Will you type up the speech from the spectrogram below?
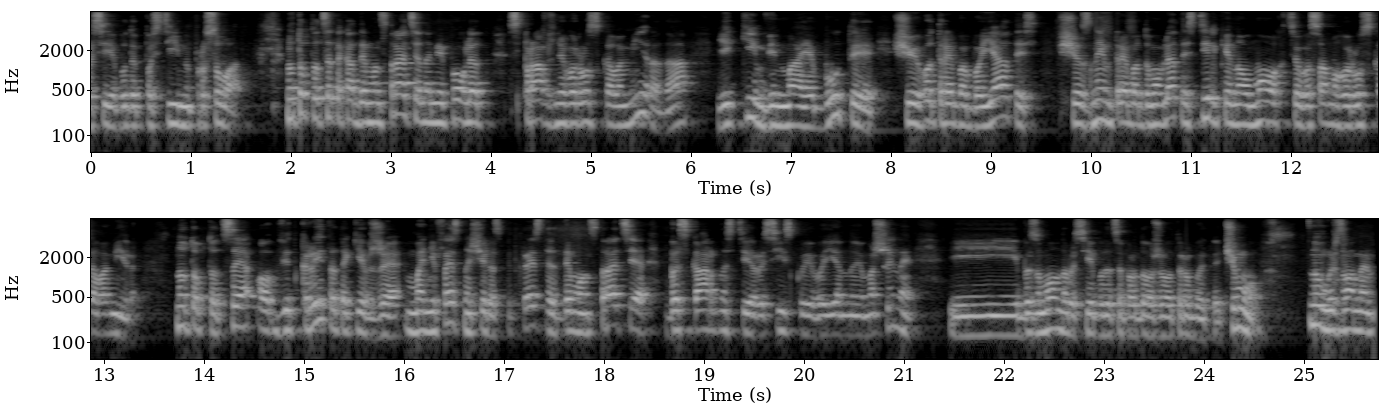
Росія буде постійно просувати. Ну тобто, це така демонстрація, на мій погляд, справжнього руського міра, да, яким він має бути, що його треба боятись, що з ним треба домовлятись тільки на умовах цього самого руського міра. Ну тобто, це відкрита таке вже маніфестна, ще раз підкреслюю, демонстрація безкарності російської воєнної машини, і безумовно Росія буде це продовжувати робити. Чому? Ну ми ж з вами.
